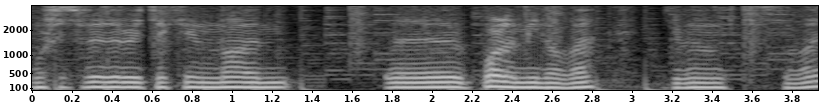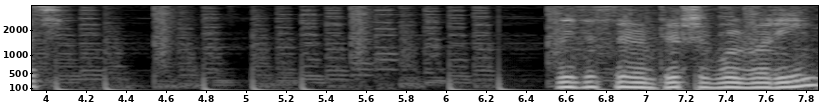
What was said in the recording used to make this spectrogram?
Muszę sobie zrobić takie małe yy, pole minowe, gdzie będę testować. I testujemy pierwszy Wolverine.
